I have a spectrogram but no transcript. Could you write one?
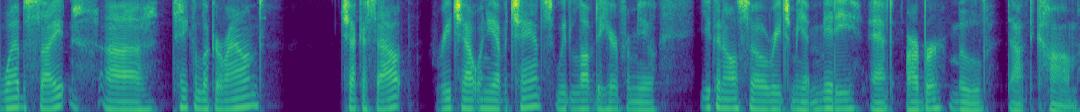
website. Uh, take a look around, check us out reach out when you have a chance. We'd love to hear from you. You can also reach me at midi at arbormove.com,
